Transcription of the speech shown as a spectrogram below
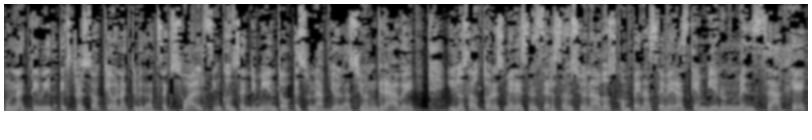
una actividad, expresó que una actividad sexual sin consentimiento es una violación grave y los autores merecen ser sancionados con penas severas que envíen un mensaje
